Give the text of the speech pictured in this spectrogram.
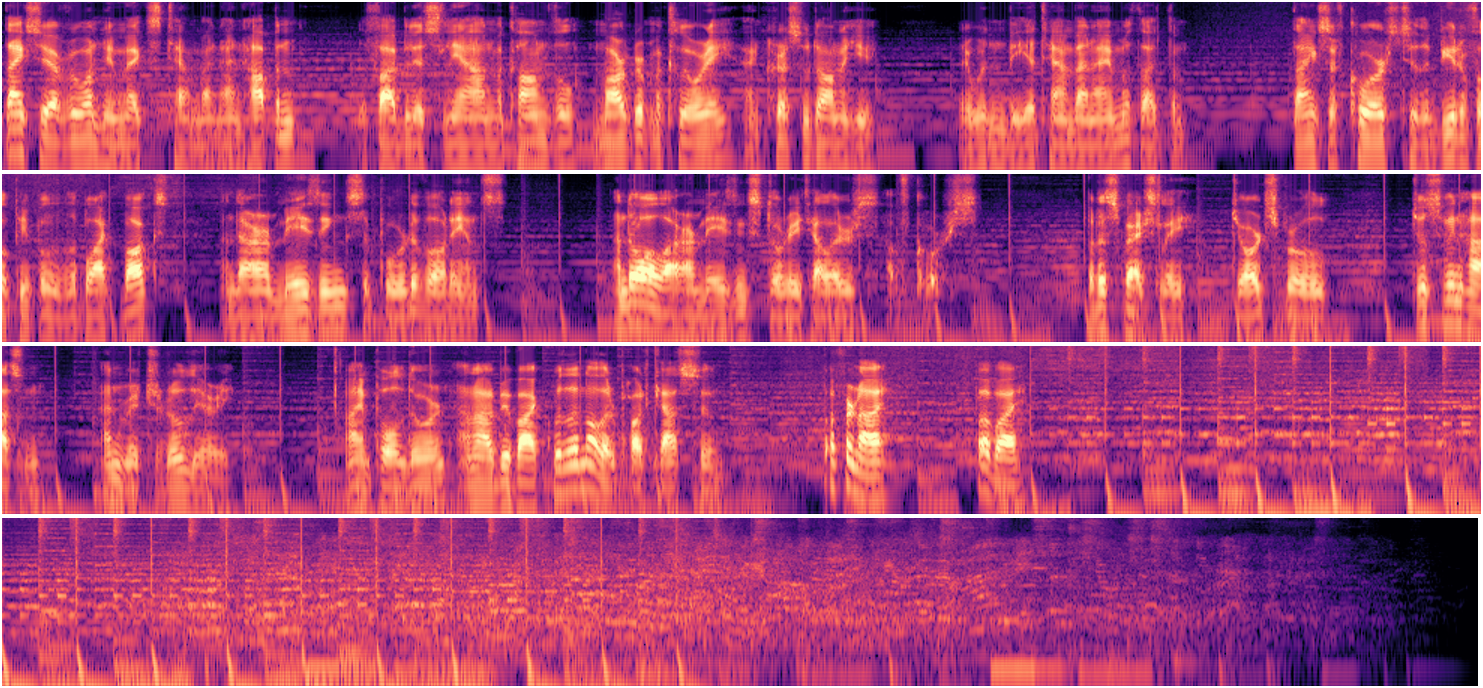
Thanks to everyone who makes 10 by 9 happen the fabulous Leanne McConville, Margaret McClory, and Chris O'Donoghue. There wouldn't be a 10 by 9 without them. Thanks, of course, to the beautiful people of the Black Box and our amazing supportive audience. And all our amazing storytellers, of course. But especially George Sproule, Josephine Hassan, and Richard O'Leary. I'm Paul Doran, and I'll be back with another podcast soon. But for now, bye bye.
